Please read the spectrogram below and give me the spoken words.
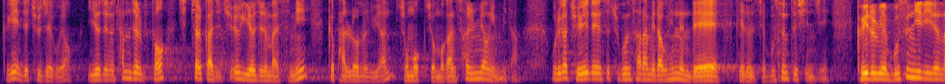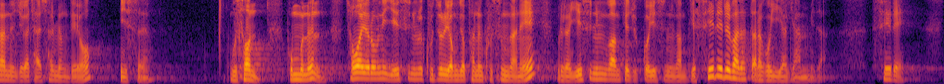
그게 이제 주제고요. 이어지는 3절부터 10절까지 쭉 이어지는 말씀이 그 반론을 위한 조목조목한 설명입니다. 우리가 죄에 대해서 죽은 사람이라고 했는데 그게 도대체 무슨 뜻인지 그 일을 위해 무슨 일이 일어났는지가 잘 설명되어 있어요. 우선 본문은 저와 여러분이 예수님을 구주로 영접하는 그 순간에 우리가 예수님과 함께 죽고 예수님과 함께 세례를 받았다라고 이야기합니다. 세례.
